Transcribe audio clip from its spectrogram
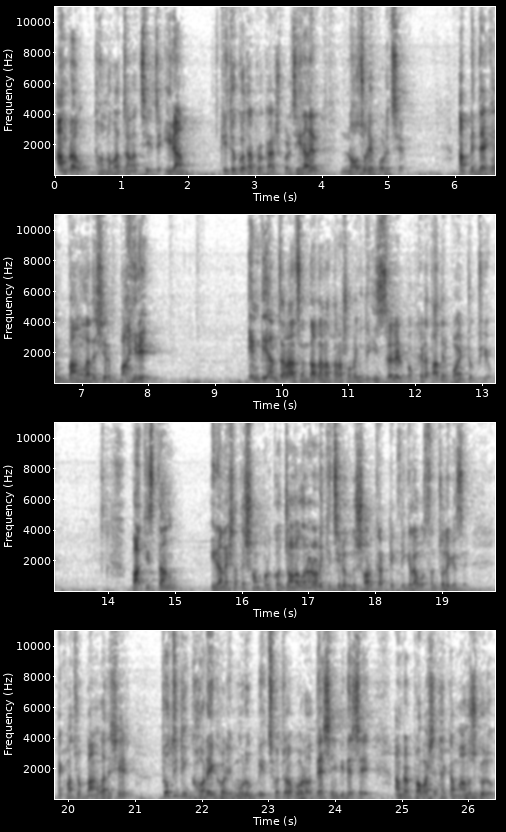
আমরাও ধন্যবাদ জানাচ্ছি যে ইরান কৃতজ্ঞতা প্রকাশ করেছে, ইরানের নজরে পড়েছে। আপনি দেখেন বাংলাদেশের বাহিরে ইন্ডিয়ান যারা আছেন, দাদারা, তারা সবাই কিন্তু ইসরায়েলের পক্ষে, এটা তাদের পয়েন্ট অফ ভিউ পাকিস্তান, ইরানের সাথে সম্পর্ক, জনগণের অনেকই ছিল, কিন্তু সরকার টেকনিক্যাল অবস্থান চলে গেছে। একমাত্র বাংলাদেশের প্রতিটি ঘরে ঘরে মুরব্বী, ছোট, বড়, দেশে, বিদেশে আমরা প্রবাসে থাকা মানুষগুলো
